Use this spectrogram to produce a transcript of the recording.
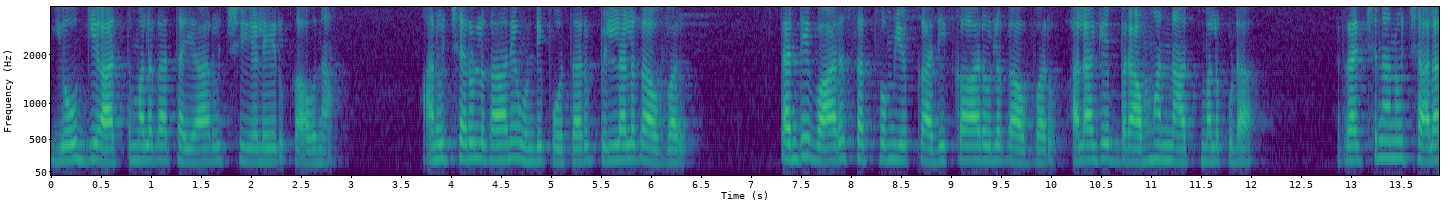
యోగ్య ఆత్మలుగా తయారు చేయలేరు కావున. అనుచరులుగానే ఉండిపోతారు పిల్లలుగా అవ్వరు. తండ్రి వారసత్వం యొక్క అధికారులుగా అవ్వరు. అలాగే బ్రాహ్మణ ఆత్మలు కూడా రచనను చాలా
